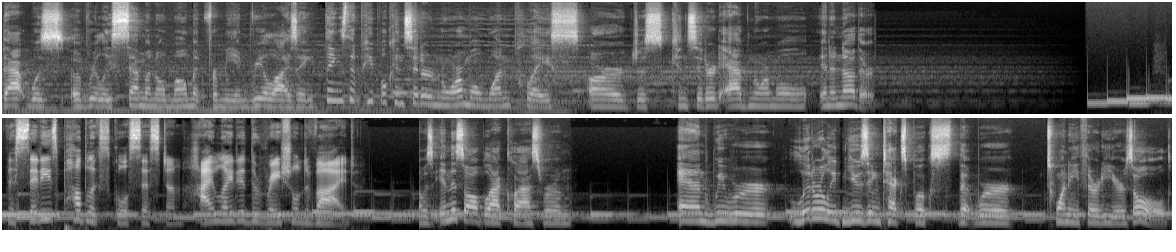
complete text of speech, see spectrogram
that was a really seminal moment for me in realizing things that people consider normal one place are just considered abnormal in another. The city's public school system highlighted the racial divide. I was in this all black classroom and we were literally using textbooks that were 20, 30 years old.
